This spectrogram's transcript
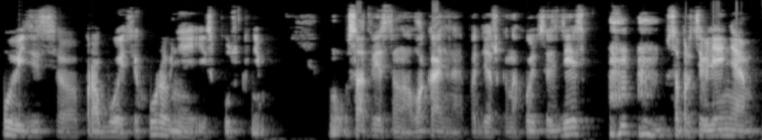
увидеть э, пробой этих уровней и спуск к ним. Ну, соответственно, локальная поддержка находится здесь, сопротивление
